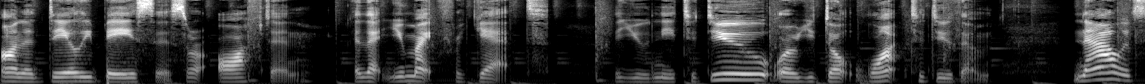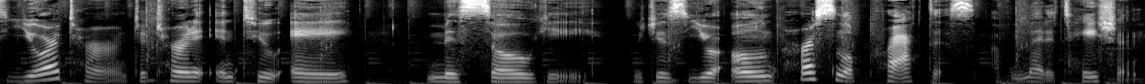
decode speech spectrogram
on a daily basis or often and that you might forget that you need to do or you don't want to do them? Now it's your turn to turn it into a misogi, which is your own personal practice of meditation.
